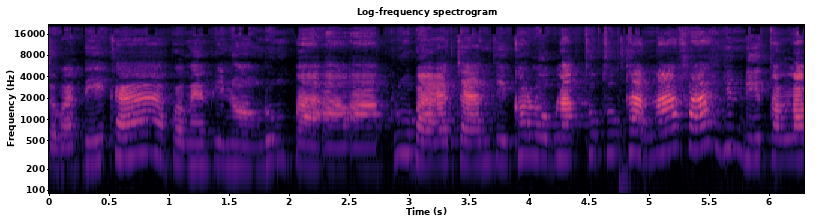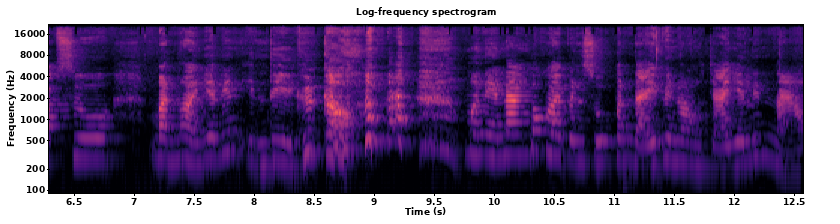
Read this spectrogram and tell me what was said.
สวัสดีค่ะพ่อแม่พี่น้องลุงป่าอาวอาครูบาอาจารย์ที่เคารพรักทุกทุกๆท่านนะคะ ยินดีต้อนรับสู่บันหอยเยลินอินดีคือเก่ามื่อนี้นั่งบ่ค่อยเป็นสุขปันไดพี่น้องใจเยลินหนาว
